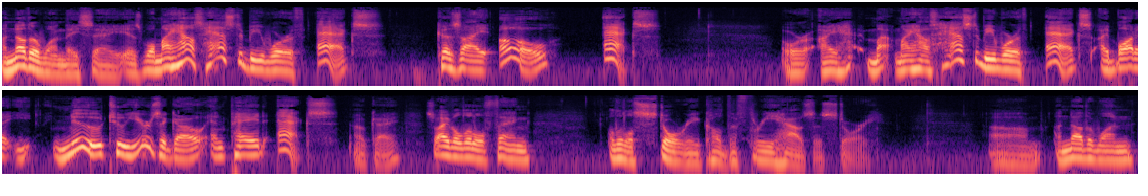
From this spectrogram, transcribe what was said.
another one they say is, well, my house has to be worth X because I owe X. or I ha- my, my house has to be worth X. I bought it new two years ago and paid X. Okay, so I have a little thing, a little story called the three houses story. Um, another one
